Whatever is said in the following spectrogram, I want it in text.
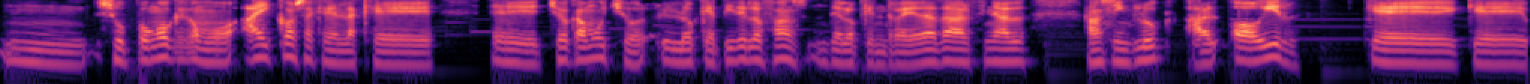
mmm, supongo que como hay cosas que en las que eh, choca mucho lo que piden los fans de lo que en realidad da al final Hansing Gluck al oír que, que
